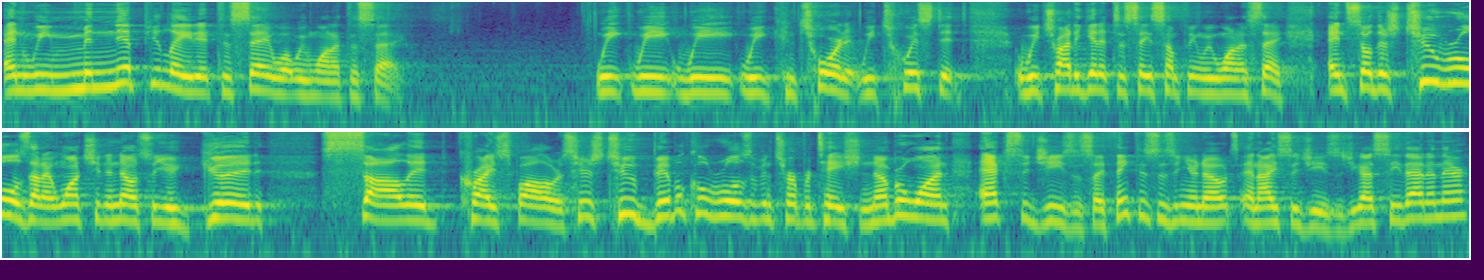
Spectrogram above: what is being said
and we manipulate it to say what we want it to say. We, we, we, we contort it, we twist it, we try to get it to say something we want to say. And so there's two rules that I want you to know so you're good, solid Christ followers. Here's two biblical rules of interpretation. Number one, exegesis. I think this is in your notes, and eisegesis. You guys see that in there?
